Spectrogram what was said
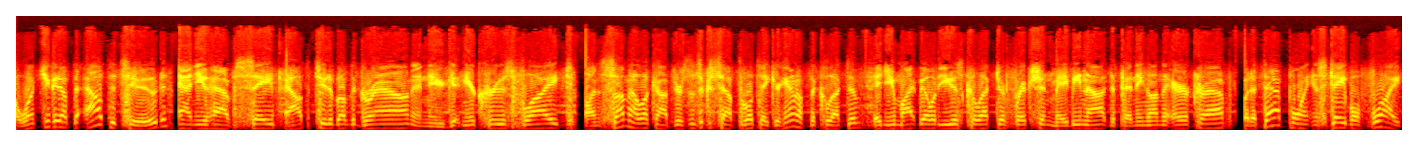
Now, once you get up to altitude and you have safe altitude above the ground and you're getting your cruise flight, on some helicopters it's acceptable take your hand off the collective and you might be able to use collective friction, maybe not, depending on the aircraft. But at that point in stable flight,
